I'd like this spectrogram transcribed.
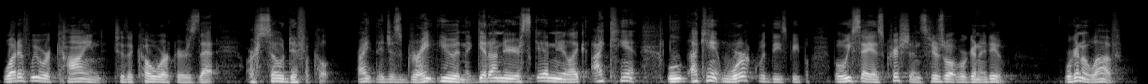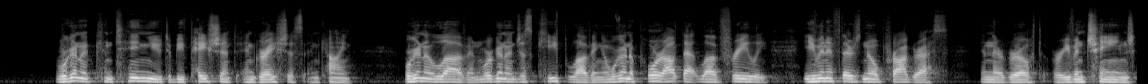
What if we were kind to the coworkers that are so difficult? Right? They just grate you and they get under your skin, and you're like, I can't, I can't work with these people. But we say, as Christians, here's what we're going to do we're going to love. We're going to continue to be patient and gracious and kind. We're going to love and we're going to just keep loving and we're going to pour out that love freely, even if there's no progress in their growth or even change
